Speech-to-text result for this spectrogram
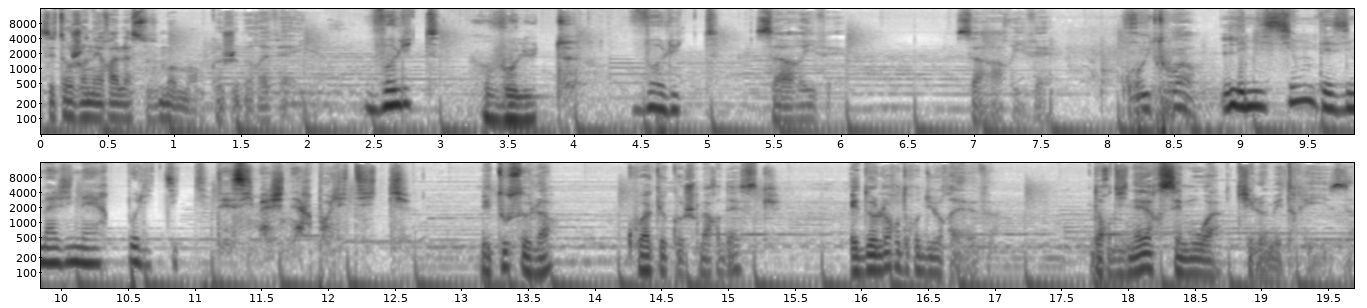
C'est en général à ce moment que je me réveille. Volute. Volute. Volute. Ça arrivait. Ça arrivait. Grouille-toi. L'émission des imaginaires politiques. Des imaginaires politiques. Et tout cela, quoique cauchemardesque, est de l'ordre du rêve. D'ordinaire, c'est moi qui le maîtrise.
